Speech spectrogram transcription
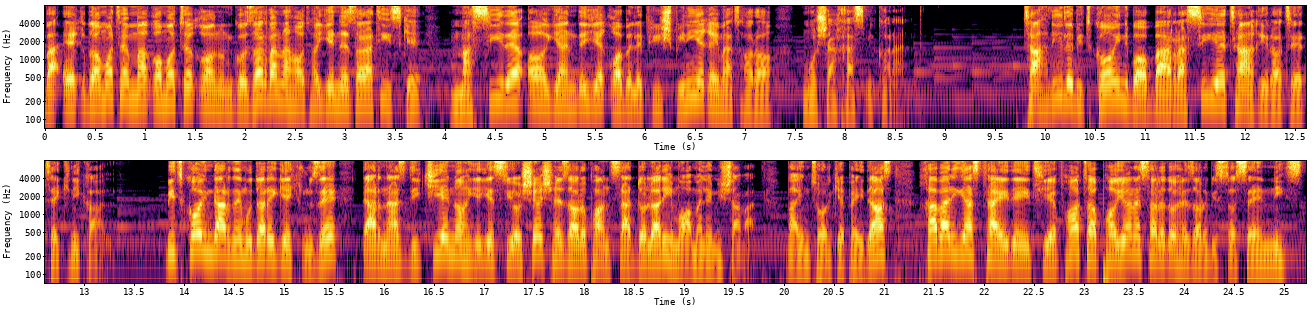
و اقدامات مقامات قانونگذار و نهادهای نظارتی است که مسیر آینده قابل پیش بینی قیمتها را مشخص می کنند. تحلیل بیت کوین با بررسی تغییرات تکنیکال بیت کوین در نمودار یک روزه در نزدیکی ناحیه 36500 دلاری معامله می شود و اینطور که پیداست خبری از تایید ETF ها تا پایان سال 2023 نیست.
